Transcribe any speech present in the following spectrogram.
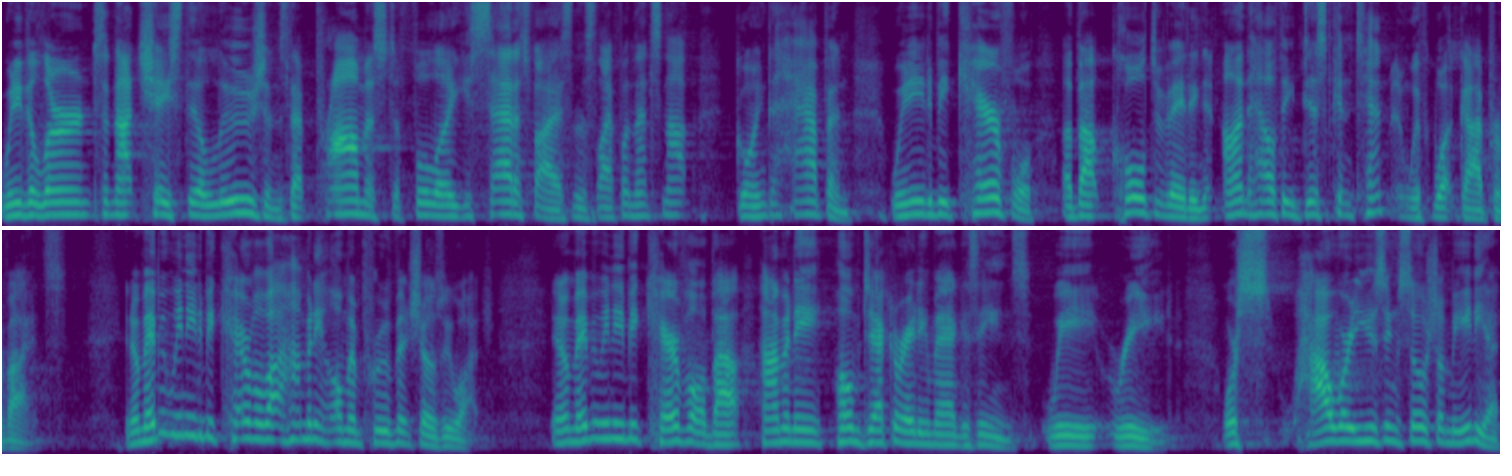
We need to learn to not chase the illusions that promise to fully satisfy us in this life when that's not going to happen. We need to be careful about cultivating an unhealthy discontentment with what God provides. You know, maybe we need to be careful about how many home improvement shows we watch. You know, maybe we need to be careful about how many home decorating magazines we read or how we're using social media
